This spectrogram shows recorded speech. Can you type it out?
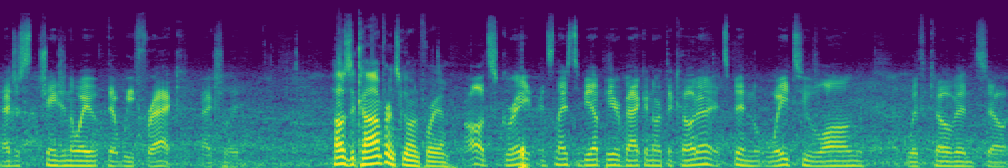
that just changing the way that we frack. Actually, How's the conference going for you? oh, it's great. It's nice to be up here back in North Dakota. It's been way too long with COVID, so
